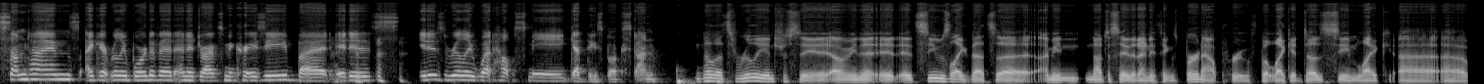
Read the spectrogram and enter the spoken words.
sometimes I get really bored of it and it drives me crazy, but it is it is really what helps me get these books done. No, that's really interesting. I mean, it, it, it seems like that's a, I mean, not to say that anything's burnout proof, but like it does seem like uh, uh,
